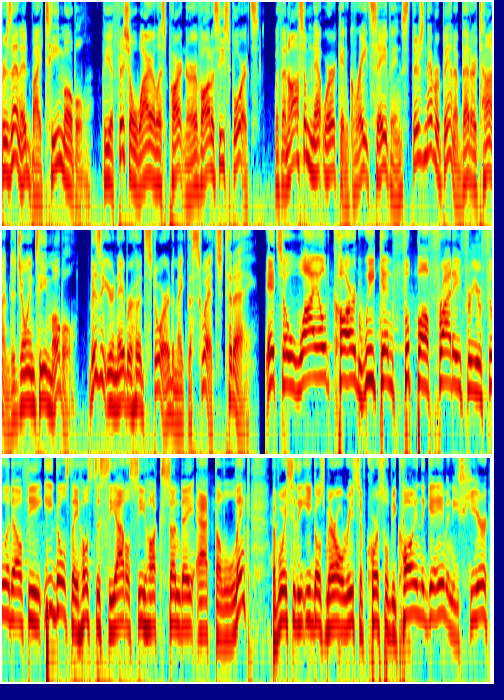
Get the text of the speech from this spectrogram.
Presented by T Mobile, the official wireless partner of Audacy Sports. With an awesome network and great savings, there's never been a better time to join T Mobile. Visit your neighborhood store to make the switch today. It's a wild card weekend football Friday for your Philadelphia Eagles. They host the Seattle Seahawks Sunday at the Linc. The voice of the Eagles, Merrill Reese, of course, will be calling the game, and he's here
